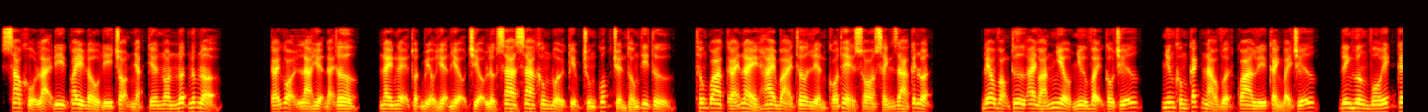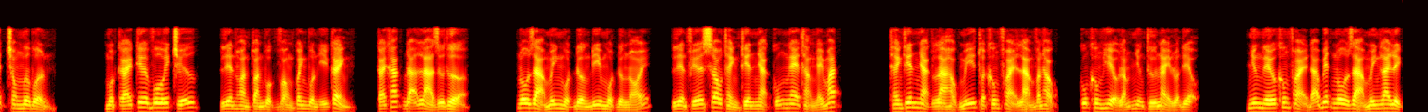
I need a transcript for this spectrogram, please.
sao khổ lại đi quay đầu đi chọn nhặt kia non nớt nước nở? Cái gọi là hiện đại thơ, nay nghệ thuật biểu hiện hiệu triệu lực xa xa không đổi kịp trung quốc truyền thống thi tử thông qua cái này hai bài thơ liền có thể so sánh ra kết luận. Đeo vọng thư ai đoán nhiều như vậy câu chữ, nhưng không cách nào vượt qua lý cảnh bảy chữ, đinh hương vô ích kết trong mưa buồn. một cái kia vô ích chữ, liền hoàn toàn buộc vòng quanh buồn ý cảnh, cái khác đã là dư thừa. Nô giả minh một đường đi một đường nói, liền phía sau thành thiên nhạc cũng nghe thẳng nháy mắt thành thiên nhạc là học mỹ thuật không phải làm văn học, cũng không hiểu lắm những thứ này luận điệu. Nhưng nếu không phải đã biết Ngô giả minh lai lịch,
